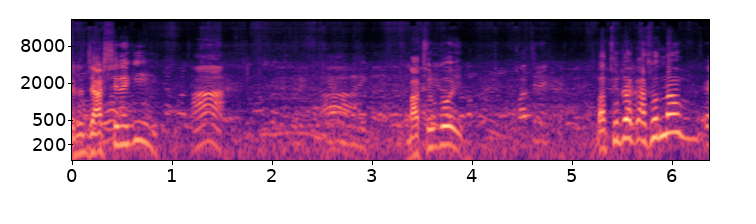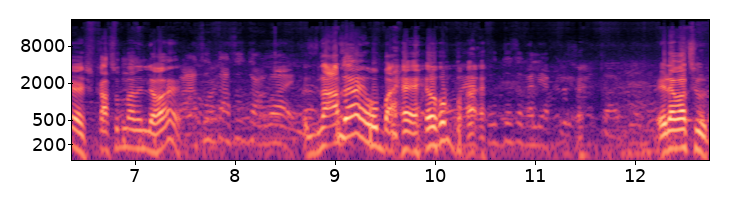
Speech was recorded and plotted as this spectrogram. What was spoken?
এটা জার্সি নাকি? হ্যাঁ। বাছুর কই? বাছুরটা কাছুর নাও। এ কাছুর না নিলে হয়? না যায়? ও ভাই ও ভাই। এটা বাছুর।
